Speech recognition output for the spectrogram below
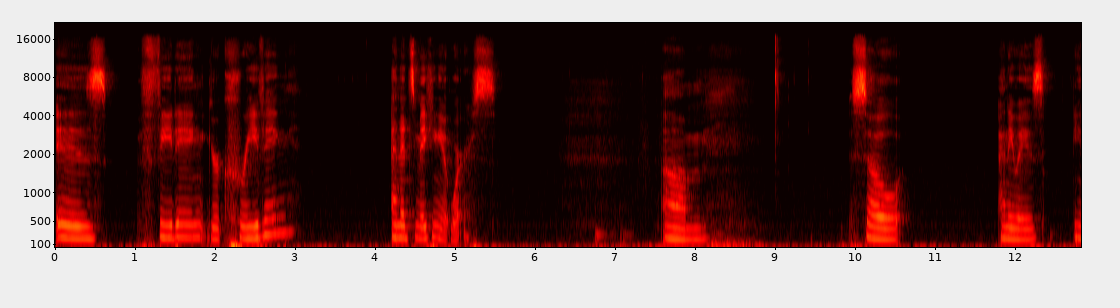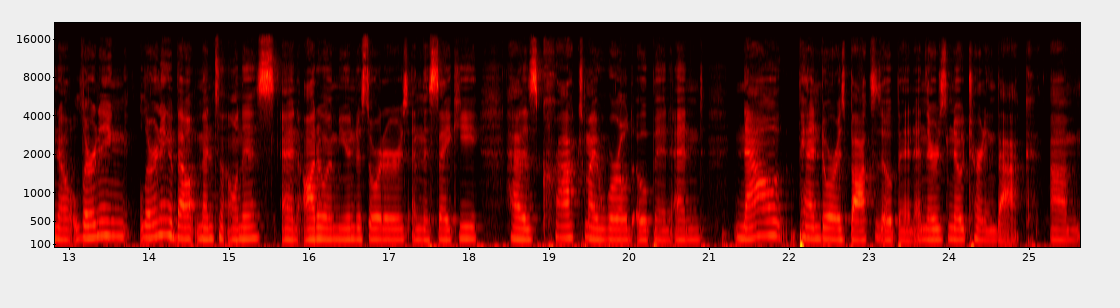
is feeding your craving and it's making it worse. Um, so anyways, you know, learning learning about mental illness and autoimmune disorders and the psyche has cracked my world open and now Pandora's box is open and there's no turning back. Um,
